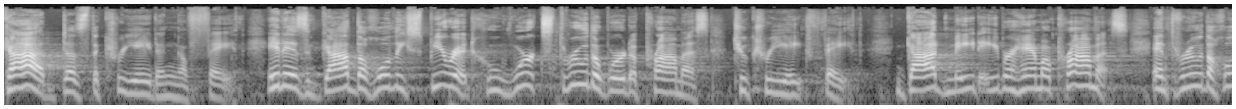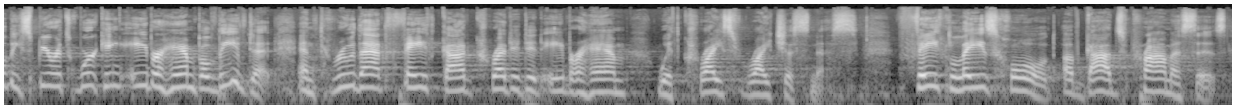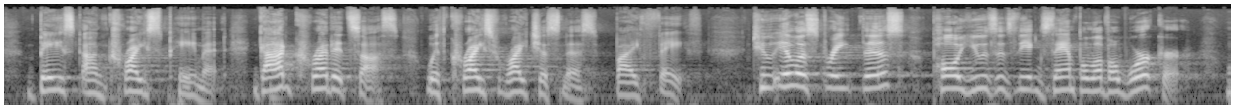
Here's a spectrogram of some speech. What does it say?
God does the creating of faith. It is God, the Holy Spirit, who works through the word of promise to create faith. God made Abraham a promise, and through the Holy Spirit's working, Abraham believed it. And through that faith, God credited Abraham with Christ's righteousness. Faith lays hold of God's promises based on Christ's payment. God credits us with Christ's righteousness by faith. To illustrate this, Paul uses the example of a worker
